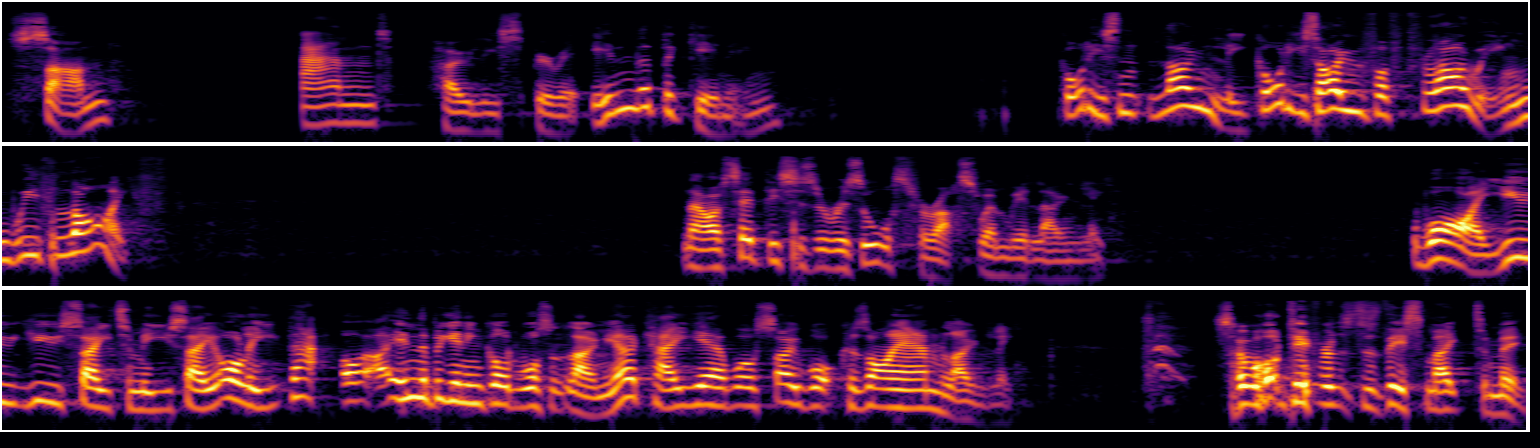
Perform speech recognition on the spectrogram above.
Son, and Holy Spirit. In the beginning, God isn't lonely, God is overflowing with life. Now, I've said this is a resource for us when we're lonely. Why? You, you say to me, you say, Ollie, that, uh, in the beginning God wasn't lonely. Okay, yeah, well, so what? Because I am lonely. so what difference does this make to me?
